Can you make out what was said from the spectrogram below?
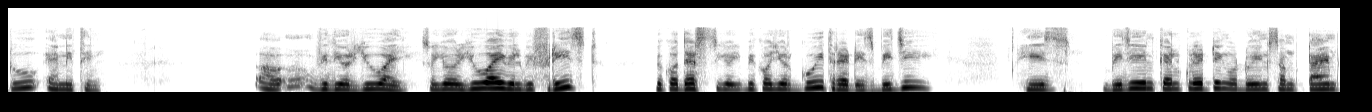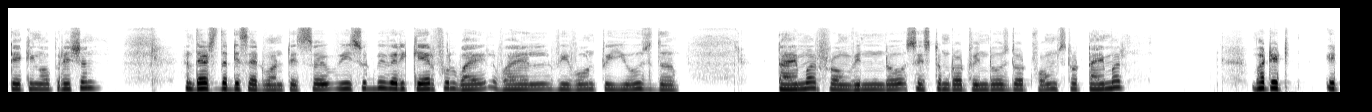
do anything uh, with your UI. So your UI will be freezed because that's your, because your GUI thread is busy. he is busy in calculating or doing some time taking operation and that's the disadvantage. So we should be very careful while while we want to use the timer from windows system.windows.forms.timer but it it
